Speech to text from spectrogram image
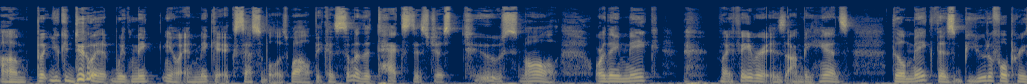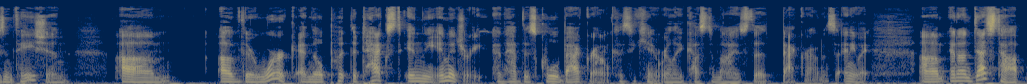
um, but you could do it with make you know and make it accessible as well because some of the text is just too small or they make my favorite is on behance they'll make this beautiful presentation um, of their work and they'll put the text in the imagery and have this cool background because you can't really customize the background. So anyway, um, and on desktop,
